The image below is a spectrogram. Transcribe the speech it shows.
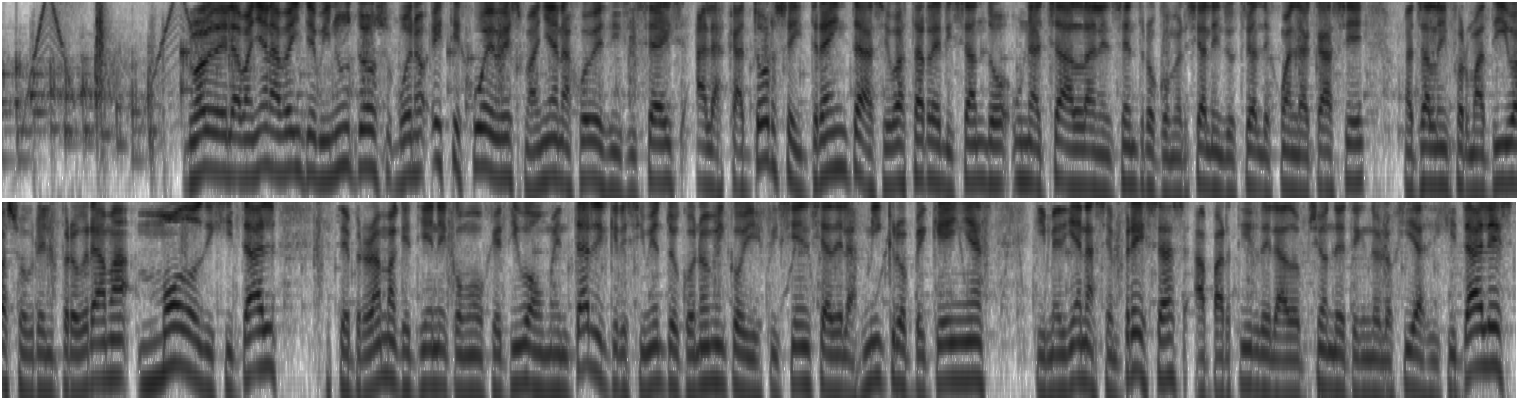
Thank you. 9 de la mañana, 20 minutos. Bueno, este jueves, mañana jueves 16, a las 14 y 30 se va a estar realizando una charla en el Centro Comercial e Industrial de Juan Lacase, una charla informativa sobre el programa Modo Digital, este programa que tiene como objetivo aumentar el crecimiento económico y eficiencia de las micro, pequeñas y medianas empresas a partir de la adopción de tecnologías digitales.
